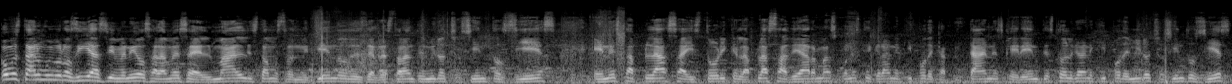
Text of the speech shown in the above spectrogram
¿Cómo están? Muy buenos días, bienvenidos a la Mesa del Mal. Estamos transmitiendo desde el restaurante 1810 en esta plaza histórica, en la Plaza de Armas, con este gran equipo de capitanes, gerentes, todo el gran equipo de 1810.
